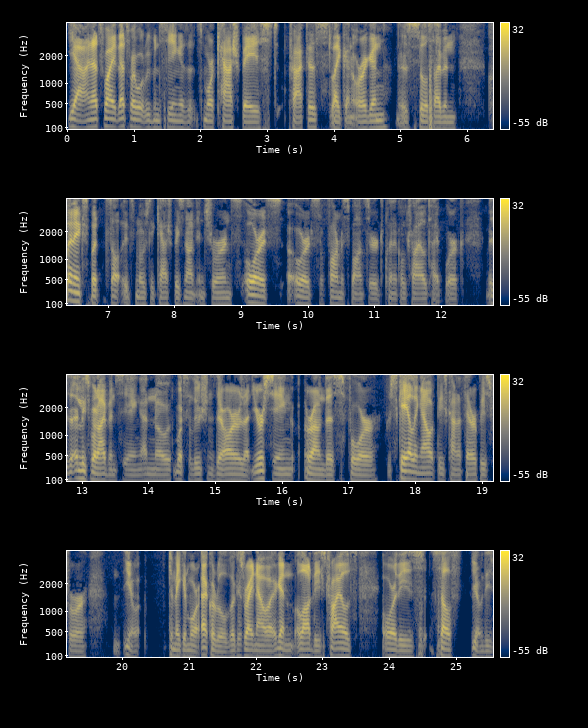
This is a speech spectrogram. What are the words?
Yeah, and that's why that's why what we've been seeing is it's more cash based practice. Like in Oregon, there's psilocybin clinics, but it's, all, it's mostly cash based, not insurance, or it's or it's pharma sponsored clinical trial type work. Is at least what I've been seeing. I don't know what solutions there are that you're seeing around this for scaling out these kind of therapies for you know to make it more equitable. Because right now, again, a lot of these trials or these self you know these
